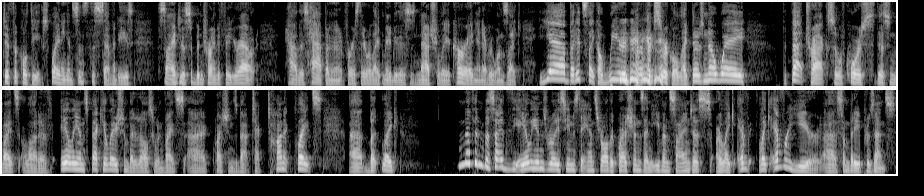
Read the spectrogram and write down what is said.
difficulty explaining. And since the 70s, scientists have been trying to figure out how this happened. And at first they were like, maybe this is naturally occurring. And everyone's like, yeah, but it's like a weird perfect circle. Like there's no way that that tracks. So of course this invites a lot of alien speculation, but it also invites uh, questions about tectonic plates. Uh, but like nothing besides the aliens really seems to answer all the questions. And even scientists are like, every, like every year uh, somebody presents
